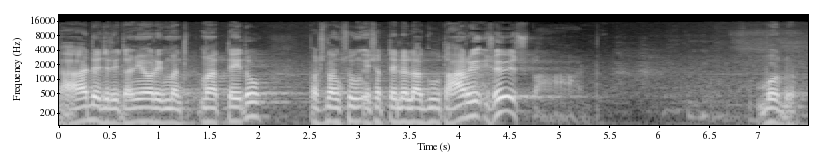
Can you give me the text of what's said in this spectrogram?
Gak ada ceritanya orang mati itu pas langsung isetel lagu tarik sis. Bodoh.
